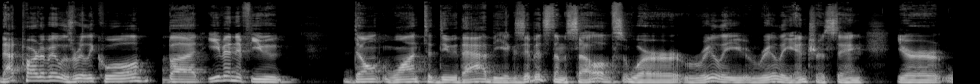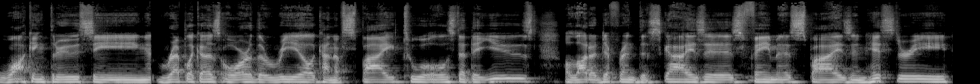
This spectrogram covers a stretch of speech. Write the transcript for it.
that part of it was really cool. But even if you don't want to do that. The exhibits themselves were really, really interesting. You're walking through seeing replicas or the real kind of spy tools that they used, a lot of different disguises, famous spies in history.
